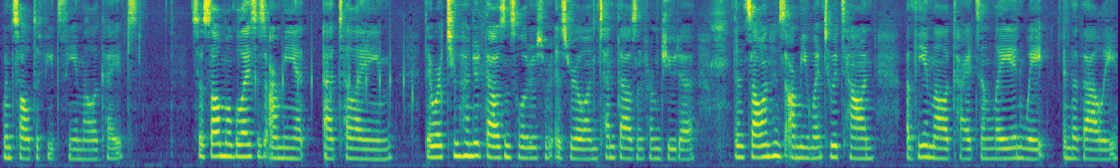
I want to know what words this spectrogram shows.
When Saul defeats the Amalekites. So Saul mobilized his army at, at Telaim. There were 200,000 soldiers from Israel and 10,000 from Judah. Then Saul and his army went to a town of the Amalekites and lay in wait in the valley.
